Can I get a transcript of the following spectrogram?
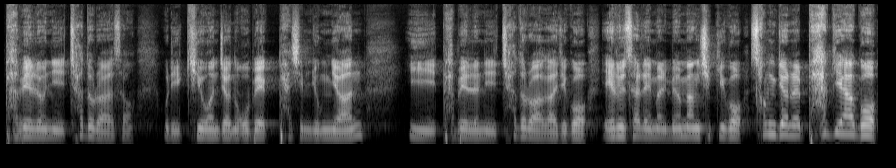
바벨론이 쳐들어와서 우리 기원전 586년 이 바벨론이 쳐들어와 가지고 예루살렘을 멸망시키고 성전을 파괴하고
